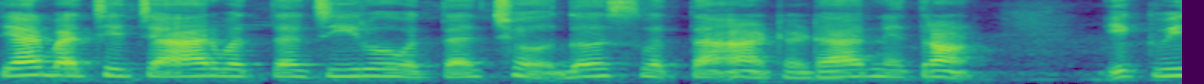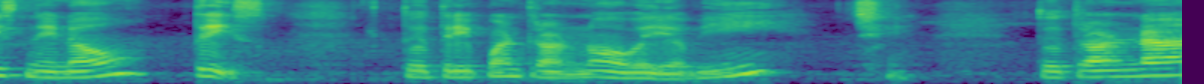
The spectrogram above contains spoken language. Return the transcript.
ત્યારબાદ છે ચાર વત્તા જીરો વત્તા છ, દસ વત્તા આઠ, અઢાર ને ત્રણ, એકવીસ ને નવ, ત્રીસ. તો ત્રેપણ ત્રણનો અવયવી છે. તો ત્રણના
